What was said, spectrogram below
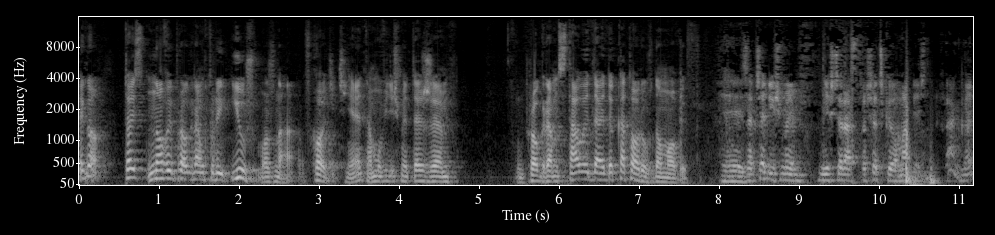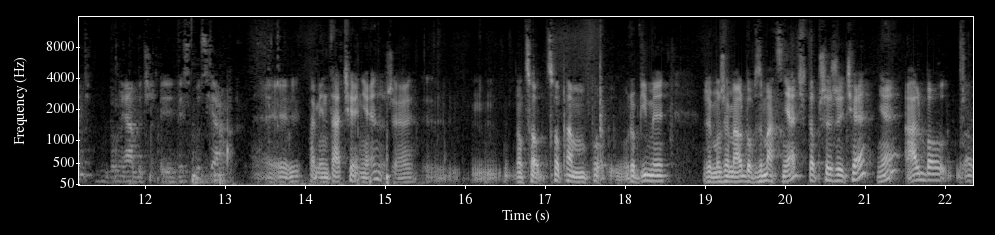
tego to jest nowy program, który już można wchodzić. Nie? Tam mówiliśmy też, że program stały dla edukatorów domowych. E, zaczęliśmy jeszcze raz troszeczkę omawiać ten fragment, bo miała być dyskusja. E, pamiętacie, nie? że e, no co, co tam robimy, że możemy albo wzmacniać to przeżycie, nie? albo no,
